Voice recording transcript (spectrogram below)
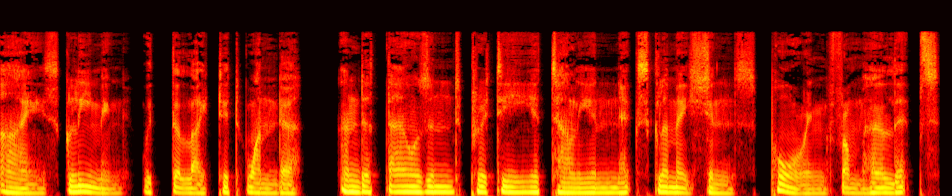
eyes gleaming with delighted wonder, and a thousand pretty Italian exclamations pouring from her lips.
